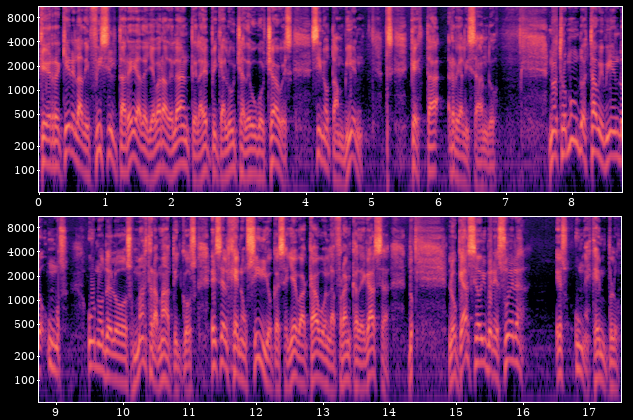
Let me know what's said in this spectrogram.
que requiere la difícil tarea de llevar adelante la épica lucha de Hugo Chávez, sino también que está realizando. Nuestro mundo está viviendo uno de los más dramáticos, es el genocidio que se lleva a cabo en la Franca de Gaza. Lo que hace hoy Venezuela es un ejemplo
